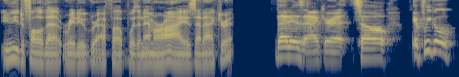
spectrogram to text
You need to follow that radiograph up with an MRI. Is that accurate? That is accurate. So if we go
